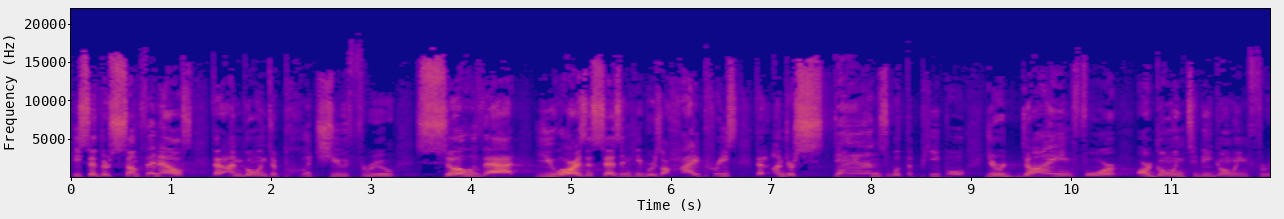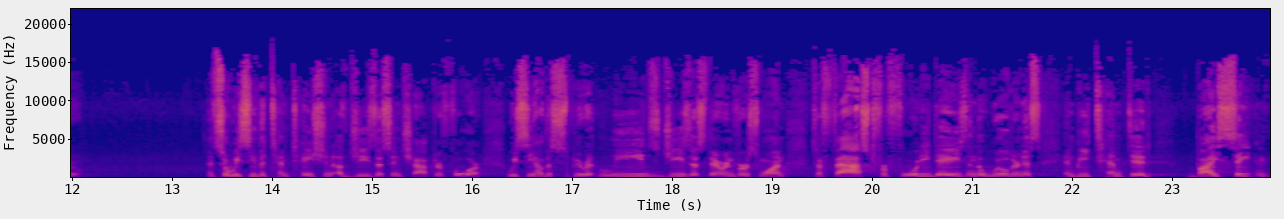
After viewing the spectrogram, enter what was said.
He said, There's something else that I'm going to put you through so that you are, as it says in Hebrews, a high priest that understands what the people you're dying for are going to be going through. And so we see the temptation of Jesus in chapter 4. We see how the Spirit leads Jesus there in verse 1 to fast for 40 days in the wilderness and be tempted by Satan.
